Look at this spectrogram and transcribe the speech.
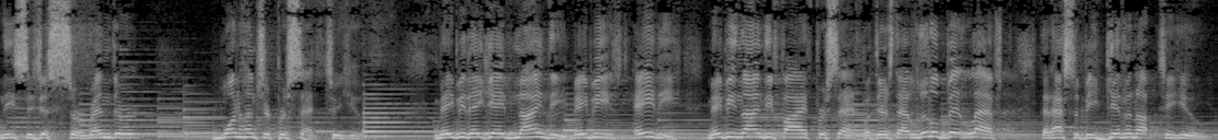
needs to just surrender 100% to you. Maybe they gave 90, maybe 80, maybe 95%, but there's that little bit left that has to be given up to you.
